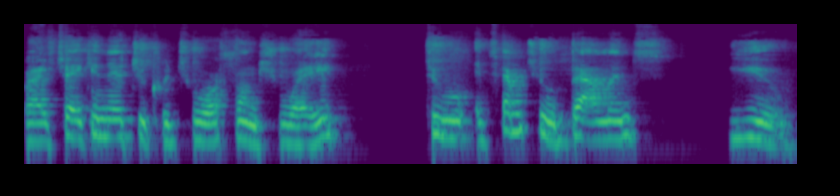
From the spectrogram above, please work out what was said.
I've taken it to couture feng shui to attempt to balance you.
